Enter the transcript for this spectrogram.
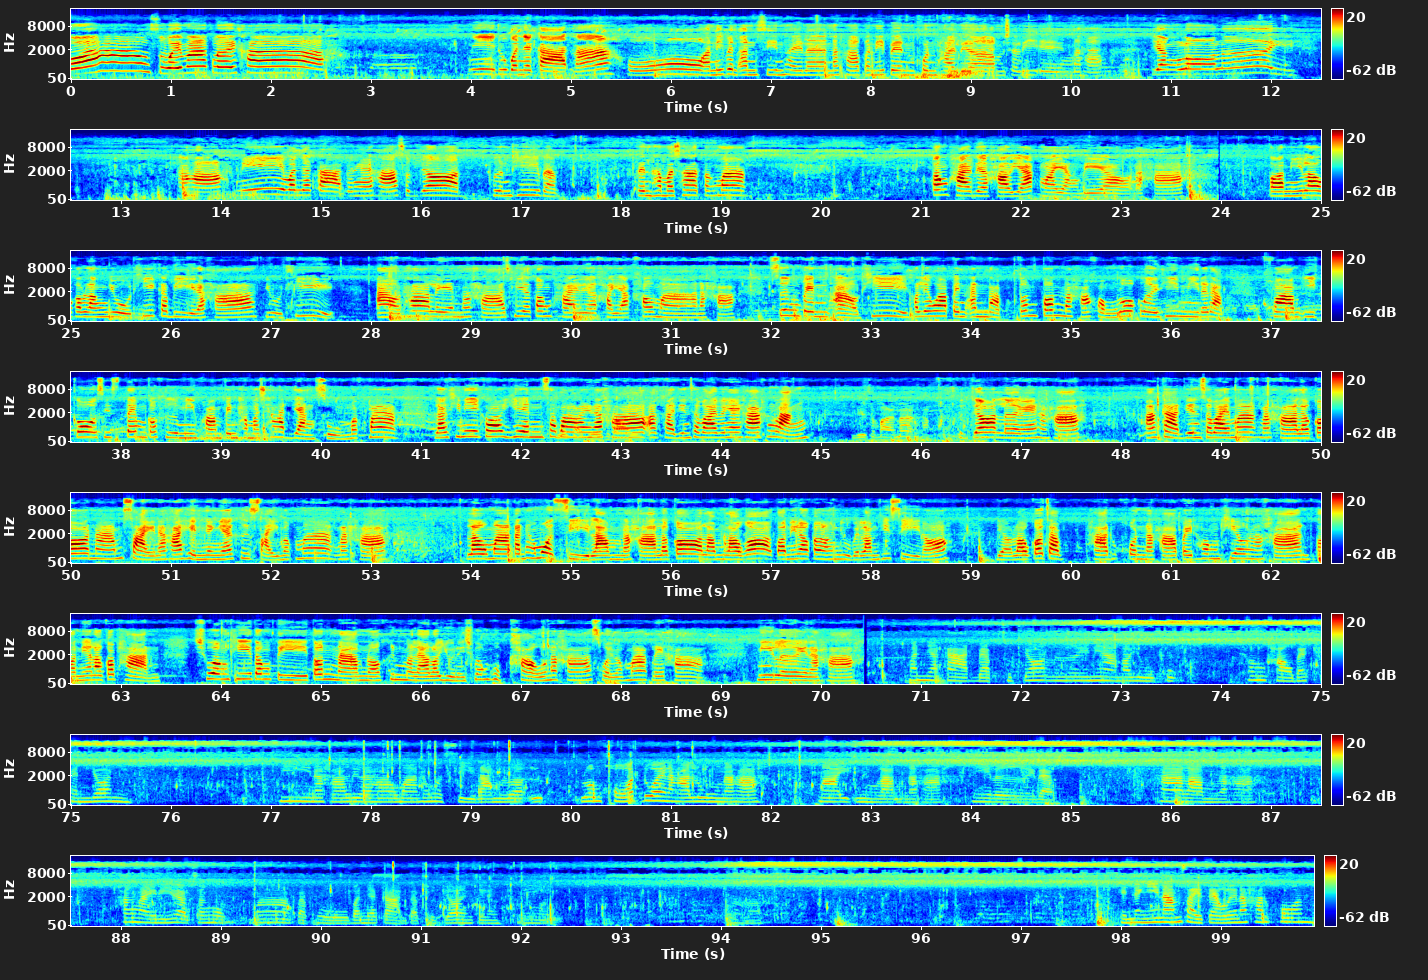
ว้าว สวยมากเลยค่ะ นี่ดูบรรยากาศนะโอ้อันนี้เป็นอันซีนไทยแลนด์นะครับอันนี้เป็นคนพายเรือลำเชอรี่เองนะคะ ยังรอเลยนะคะนี่บรรยากาศเป็นไงคะสุดยอดพื้นที่แบบเป็นธรรมชาติมากๆ ต้องพายเรือคาวยักษ์มาอย่างเดียวนะคะ ตอนนี้เรากำลังอยู่ที่กระบี่นะคะ อยู่ที่ อ่าวท่าเลนนะคะ ที่จะต้องพายเรือคายักเข้ามานะคะ ซึ่งเป็นอ่าวที่เขาเรียกว่าเป็นอันดับต้นๆนะคะ ของโลกเลยที่มีระดับความอีโกซิสเต็มก็คือมีความเป็นธรรมชาติอย่างสูงมากๆ แล้วที่นี่ก็เย็นสบายนะคะ อากาศเย็นสบายเป็นไงคะข้างหลังเย็นสบายมากครับสุดยอดเลยไหมคะอากาศเย็นสบายมากนะคะ แล้วก็น้ำใสนะคะ เห็นอย่างเงี้ยคือใสมากๆนะคะ เรามากันทั้งหมด 4ลำนะคะ แล้วก็ลำเราก็ตอนนี้เรากำลังอยู่เป็นลำที่ 4 เนาะเดี๋ยวเราก็จะพาทุกคนนะคะไปท่องเที่ยวนะคะ ตอนนี้เราก็ผ่านช่วงที่ต้องตีต้นน้ำเนาะขึ้นมาแล้ว เราอยู่ในช่วงหุบเขานะคะ สวยมากๆเลยค่ะ นี่เลยนะคะ บรรยากาศแบบสุดยอดเลยเนี่ยเราอยู่กุช่องเขาแบ็คแคนยอนนี่นะคะ เรือเรามาทั้งหมดสี่ลำเรือรวมโค้ดด้วยนะคะ ลุงนะคะ มาอีกหนึ่งลำนะคะ นี่เลยแบบห้าลำนะคะ ข้างในนี้แบบสงบมากแบบโหบรรยากาศแบบสุดยอดจริงๆนี่นะคะเห็นอย่างนี้น้ำใสแจ๋วเลยนะคะทุกคน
